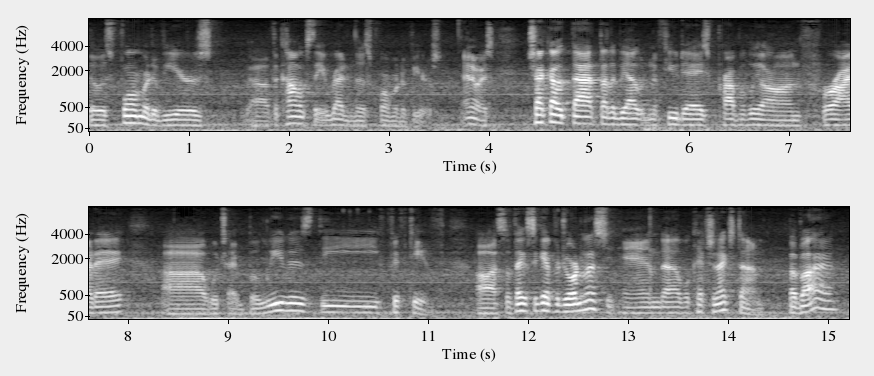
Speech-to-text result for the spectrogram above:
those formative years, uh, the comics that you read in those formative years. Anyways, check out that. That'll be out in a few days, probably on Friday, uh, which I believe is the 15th. Uh, so thanks again for joining us, and uh, we'll catch you next time. Bye bye.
